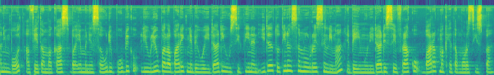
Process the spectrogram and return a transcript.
animbot, afeta makas ba emene saúde público, liuliu balabarik ne beho idade husitinan ida totinan sanlu resin lima, ne be imunidade sefraku barak makheta moras ispa.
